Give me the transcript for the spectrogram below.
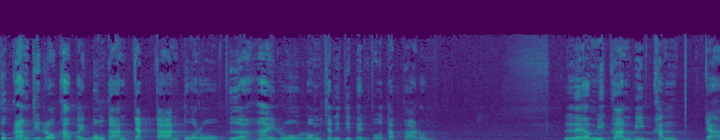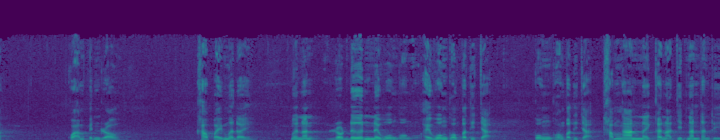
ทุกครั้งที่เราเข้าไปบงการจัดการตัวรู้เพื่อให้รู้ลมชนิดที่เป็นโผฏฐารมแล้วมีการบีบคั้นจากความเป็นเราเข้าไปเมื่อใด เมื่อนั้นเราเดินในวงของไอวงของปฏิจจะกงของปฏิจจะทำงานในขณะจิตนั้นทันที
